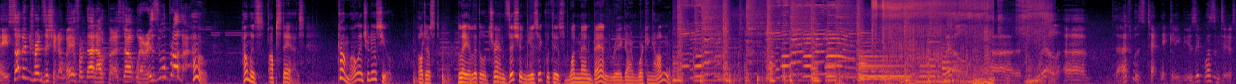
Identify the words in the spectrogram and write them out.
A sudden transition away from that outburst. Uh, where is your brother? Oh, Homer's upstairs. Come, I'll introduce you. I'll just play a little transition music with this one man band rig I'm working on. Technically music, wasn't it?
